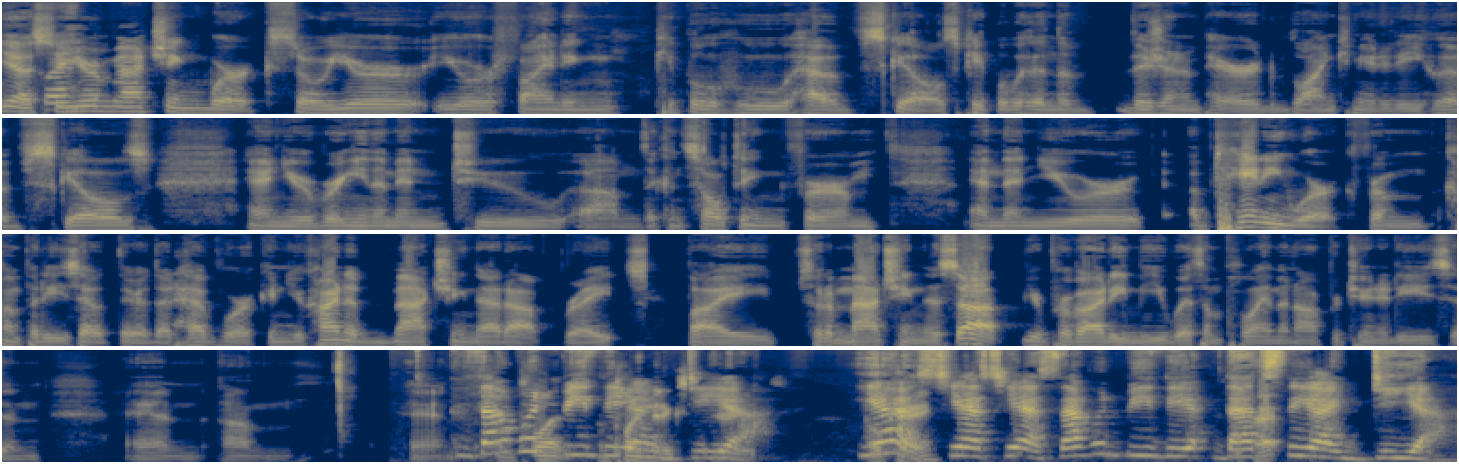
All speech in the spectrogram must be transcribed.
Yeah, so you're matching work. So you're you're finding people who have skills, people within the vision impaired blind community who have skills, and you're bringing them into um, the consulting firm, and then you're obtaining work from companies out there that have work, and you're kind of matching that up, right? By sort of matching this up, you're providing me with employment opportunities and and um, and that would be the idea. Experience. Yes, okay. yes, yes. That would be the that's okay. the idea.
